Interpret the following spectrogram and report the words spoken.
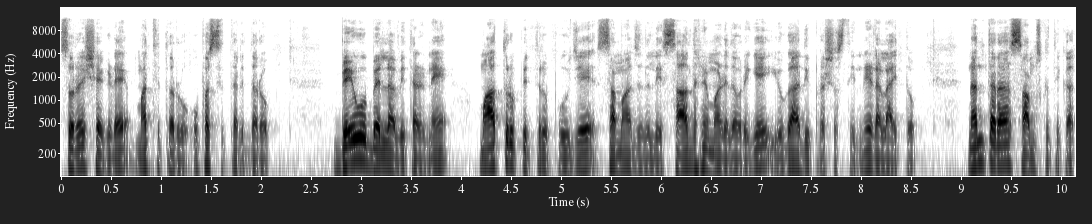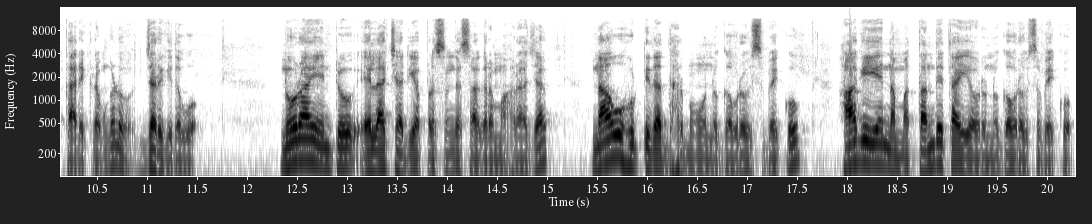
ಸುರೇಶ್ ಹೆಗಡೆ ಮತ್ತಿತರರು ಉಪಸ್ಥಿತರಿದ್ದರು. ಬೇವು ಬೆಲ್ಲ ವಿತರಣೆ ಮಾತೃಪಿತೃ ಪೂಜೆ ಸಮಾಜದಲ್ಲಿ ಸಾಧನೆ ಮಾಡಿದವರಿಗೆ ಯುಗಾದಿ ಪ್ರಶಸ್ತಿ ನೀಡಲಾಯಿತು. ನಂತರ ಸಾಂಸ್ಕೃತಿಕ ಕಾರ್ಯಕ್ರಮಗಳು ಜರುಗಿದವು. ನೂರ ಎಂಟು ಏಲಾಚಾರ್ಯ ಪ್ರಸಂಗ ಸಾಗರ ಮಹಾರಾಜ, ನಾವು ಹುಟ್ಟಿದ ಧರ್ಮವನ್ನು ಗೌರವಿಸಬೇಕು, ಹಾಗೆಯೇ ನಮ್ಮ ತಂದೆ ತಾಯಿಯವರನ್ನು ಗೌರವಿಸಬೇಕು.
